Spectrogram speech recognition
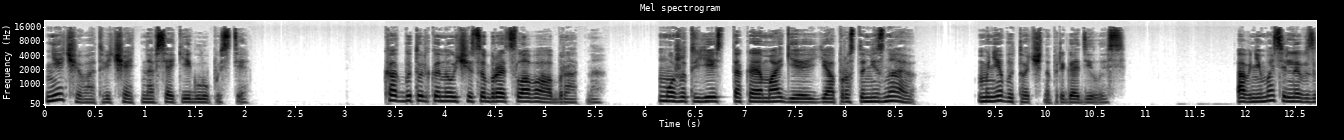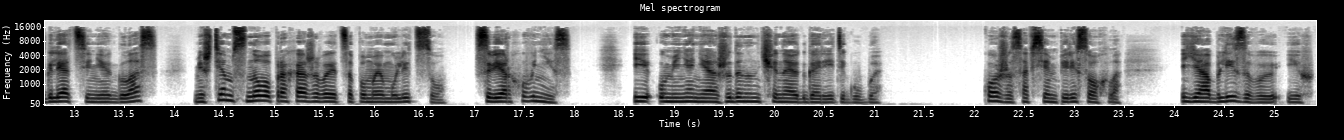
Нечего отвечать на всякие глупости. Как бы только научиться брать слова обратно. Может, есть такая магия, я просто не знаю. Мне бы точно пригодилась. А внимательный взгляд синих глаз меж тем снова прохаживается по моему лицу, сверху вниз, и у меня неожиданно начинают гореть губы. Кожа совсем пересохла. Я облизываю их,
